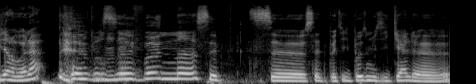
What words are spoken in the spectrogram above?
bien voilà pour ce c'est cette petite pause musicale, euh,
